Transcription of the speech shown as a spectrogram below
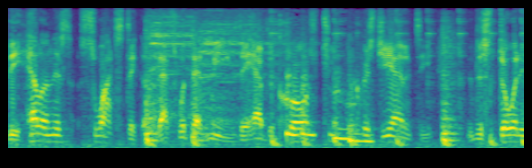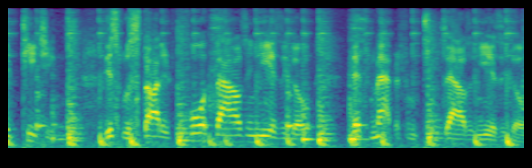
The Hellenist swastika, that's what that means. They have the cross too for Christianity, the distorted teachings. This was started 4,000 years ago. Let's map it from 2,000 years ago.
